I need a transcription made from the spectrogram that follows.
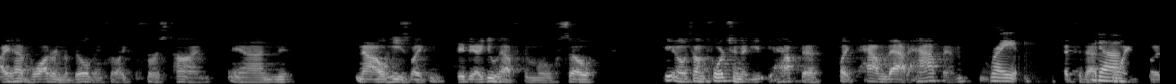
I have water in the building for like the first time. And now he's like, maybe I do have to move. So you know, it's unfortunate you have to like have that happen. Right. Get to that yeah. point. But,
